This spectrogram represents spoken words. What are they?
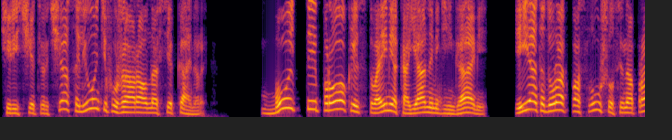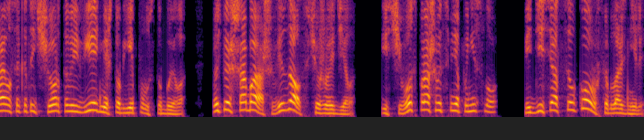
Через четверть часа Леонтьев уже орал на все камеры. «Будь ты проклят с твоими окаянными деньгами! И я-то, дурак, послушался и направился к этой чертовой ведьме, чтобы ей пусто было. Ну теперь шабаш, ввязался в чужое дело. Из чего, спрашивается, меня понесло? Пятьдесят ссылковых соблазнили.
